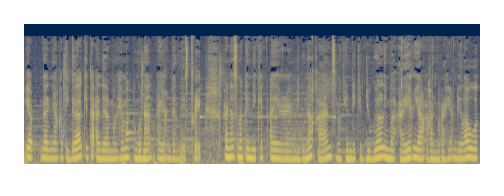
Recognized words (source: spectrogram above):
Yap, dan yang ketiga kita ada menghemat penggunaan air dan listrik. Karena semakin dikit air yang digunakan, semakin dikit juga limbah air yang akan berakhir di laut.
